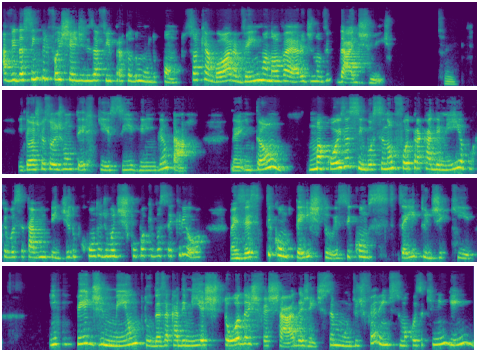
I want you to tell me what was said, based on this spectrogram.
A vida sempre foi cheia de desafio para todo mundo, ponto. Só que agora vem uma nova era de novidades mesmo. Sim. Então, as pessoas vão ter que se reinventar. Né? Então, uma coisa assim, você não foi para academia porque você estava impedido por conta de uma desculpa que você criou. Mas esse contexto, esse conceito de que impedimento das academias todas fechadas, gente, isso é muito diferente. Isso é uma coisa que ninguém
